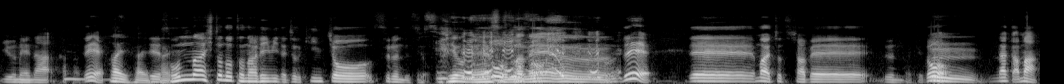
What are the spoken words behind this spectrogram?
有名な方で、で、はいはいはい。そんな人の隣みたいな、ちょっと緊張するんですよ。するよね、そうそうんそなね。う。で、で、まあ、ちょっと喋るんだけど、うん。なんかま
